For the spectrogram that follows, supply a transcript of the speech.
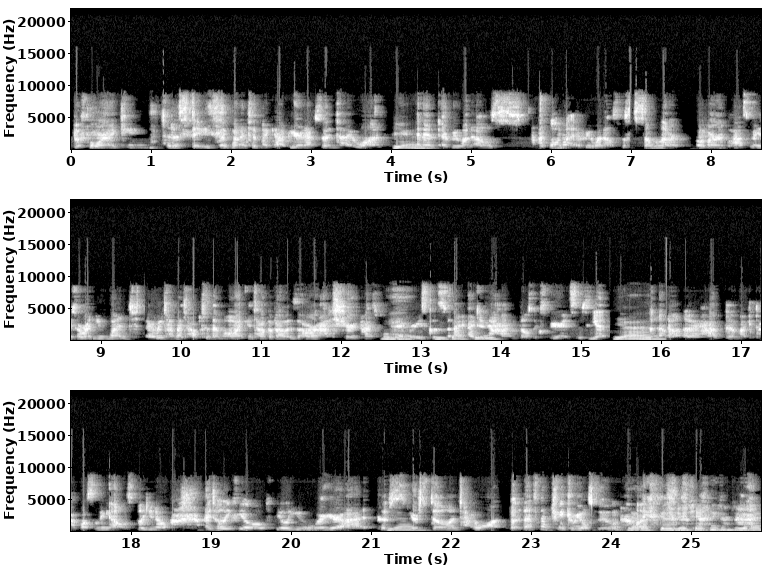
before I came to the states. Like when I took my gap year and I was in Taiwan, yeah. and then everyone else. Well, not everyone else, but some of our of our classmates already went. Every time I talk to them, all I can talk about is our shared high school Yeah, memories because I, I didn't have those experiences yet. Yeah. But now, now that I have them, I can talk about something else. But you know, I totally feel feel you where you're at because Yeah. you're still in Taiwan. But that's gonna change real soon. Yeah, like, that's gonna be changing. Yeah.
